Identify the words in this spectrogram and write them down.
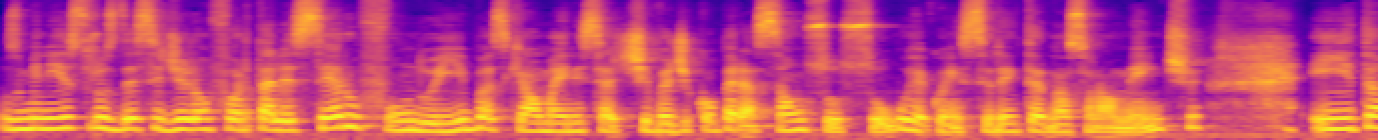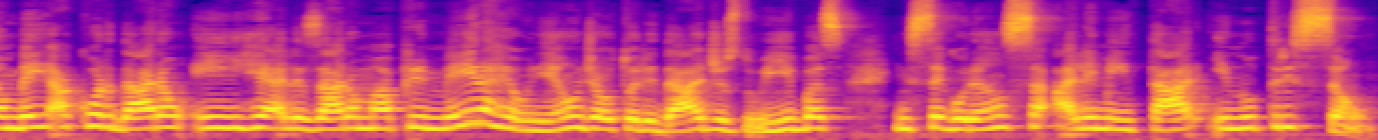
os ministros decidiram fortalecer o fundo IBAS, que é uma iniciativa de cooperação Sul-Sul, reconhecida internacionalmente, e também acordaram em realizar uma primeira reunião de autoridades do IBAS em segurança alimentar e nutrição.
